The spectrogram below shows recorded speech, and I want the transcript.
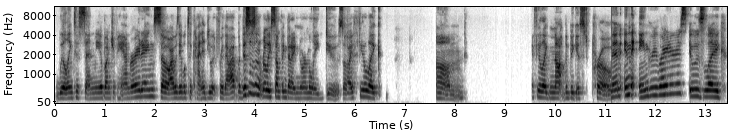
willing to send me a bunch of handwriting. So i was able to kind of do it for that. But this isn't really something that i normally do. So i feel like um i feel like not the biggest pro. Then in the angry writers it was like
